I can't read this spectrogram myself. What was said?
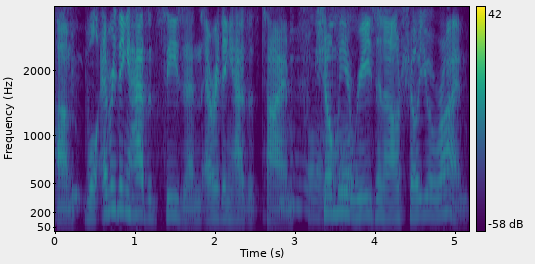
Um, well, everything has its season. Everything has its time. Show me a reason, and I'll show you a rhyme.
